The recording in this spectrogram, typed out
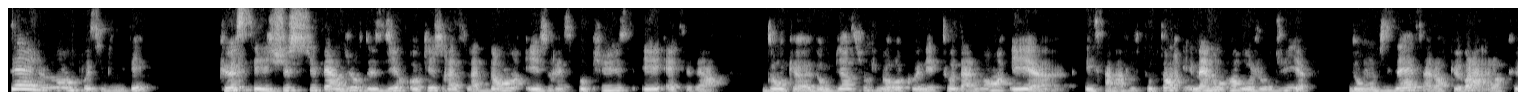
tellement de possibilités que c'est juste super dur de se dire, OK, je reste là-dedans et je reste focus et etc. Donc, euh, donc bien sûr, je me reconnais totalement et, euh, et ça m'arrive tout le temps et même encore aujourd'hui dans mon business, alors que voilà, alors que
